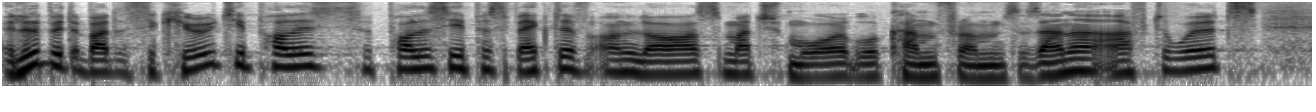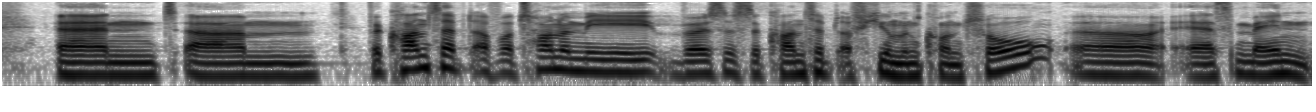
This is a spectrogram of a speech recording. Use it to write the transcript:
a little bit about the security policy, policy perspective on laws, much more will come from Susanne afterwards. And um, the concept of autonomy versus the concept of human control uh, as main,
